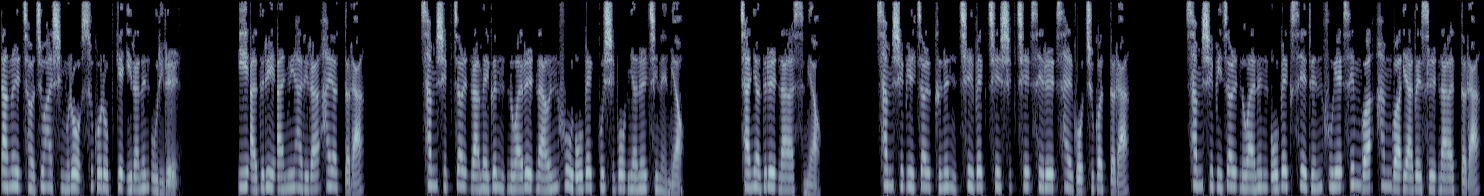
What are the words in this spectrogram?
땅을 저주하심으로 수고롭게 일하는 우리를 이 아들이 안위하리라 하였더라. 30절 라멕은 노아를 낳은 후 595년을 지내며 자녀들을 낳았으며 31절 그는 777세를 살고 죽었더라. 32절 노아는 500세 된 후에 셈과 함과 야벳을 낳았더라.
